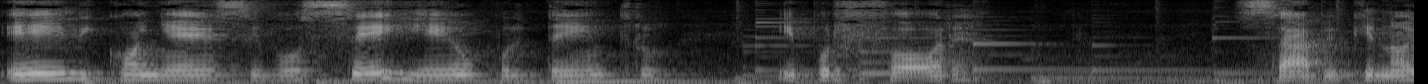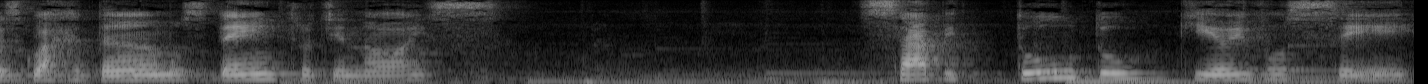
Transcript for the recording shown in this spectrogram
Ele conhece você e eu por dentro e por fora. Sabe o que nós guardamos dentro de nós. Sabe tudo que eu e você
